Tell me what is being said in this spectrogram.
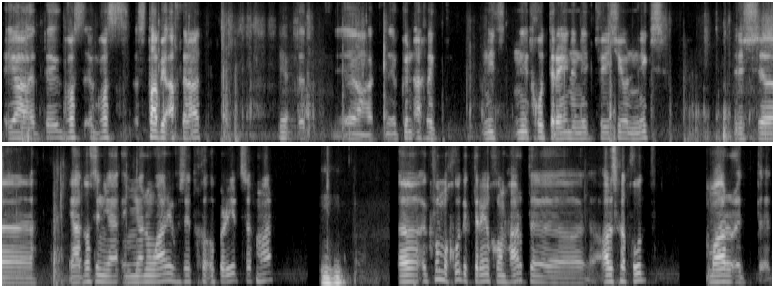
ja, het- ik, was, ik was een stapje achteruit. Ja. Ja, ik kon eigenlijk niet, niet goed trainen, niet fysio, niks. Dus eh, ja, het was in, ja- in januari was het geopereerd, zeg maar. Mhm. Eh, ik voel me goed, ik train gewoon hard, eh, alles gaat goed. Maar het, het,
